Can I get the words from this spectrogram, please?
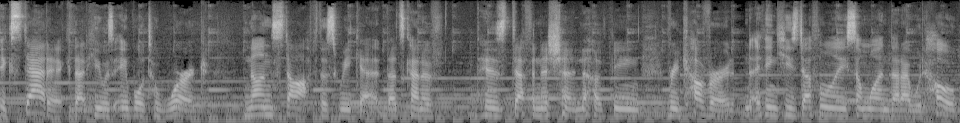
ecstatic that he was able to work nonstop this weekend. That's kind of his definition of being recovered. I think he's definitely someone that I would hope,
